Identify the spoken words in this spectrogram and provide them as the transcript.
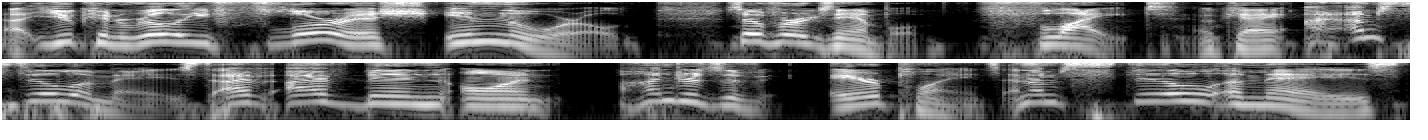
uh, you can really flourish in the world. So, for example, flight, okay? I, I'm still amazed. I've, I've been on hundreds of airplanes, and I'm still amazed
